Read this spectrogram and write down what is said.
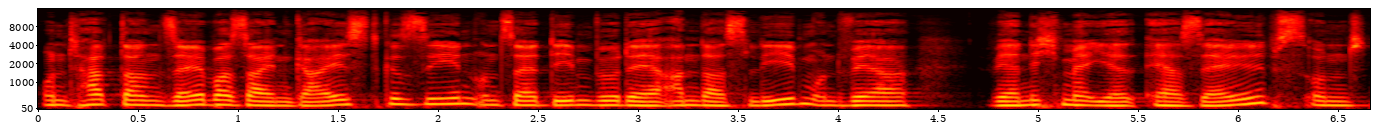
und hat dann selber seinen Geist gesehen und seitdem würde er anders leben und wäre wär nicht mehr er, er selbst und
